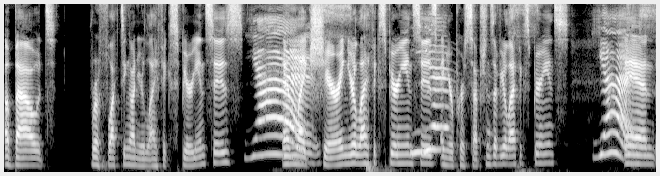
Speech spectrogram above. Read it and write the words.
about reflecting on your life experiences Yes. and like sharing your life experiences and your perceptions of your life experience Yes. And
